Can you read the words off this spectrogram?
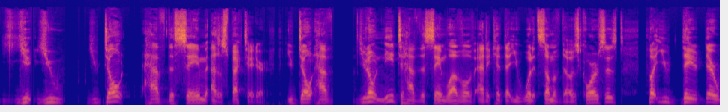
you you you don't have the same as a spectator. You don't have you don't need to have the same level of etiquette that you would at some of those courses. But you they, there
